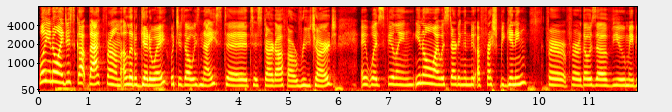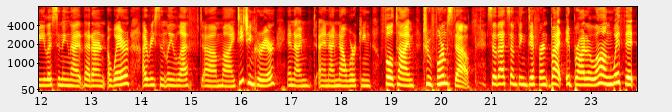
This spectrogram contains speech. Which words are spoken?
Well, you know, I just got back from a little getaway, which is always nice to to start off our recharge. It was feeling, you know, I was starting a new a fresh beginning. For for those of you maybe listening that, that aren't aware, I recently left uh, my teaching career, and I'm and I'm now working full time true form style. So that's something different, but it brought along with it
